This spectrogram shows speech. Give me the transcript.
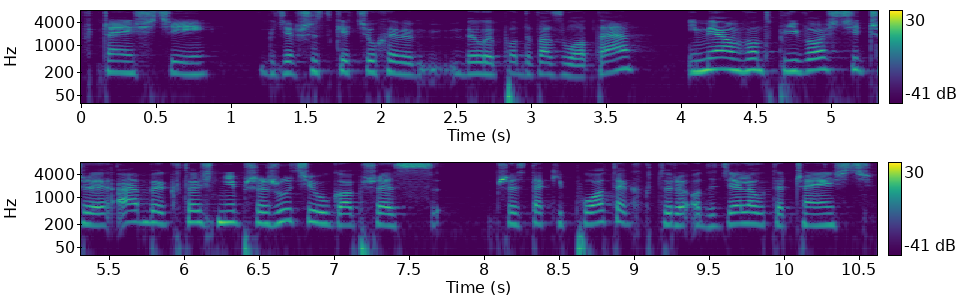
w części, gdzie wszystkie ciuchy były po 2 złote i miałam wątpliwości, czy aby ktoś nie przerzucił go przez, przez taki płotek, który oddzielał tę część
